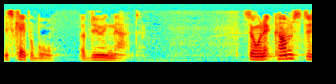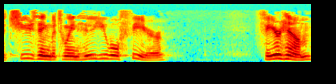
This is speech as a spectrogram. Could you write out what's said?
is capable of doing that. So when it comes to choosing between who you will fear, fear Him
